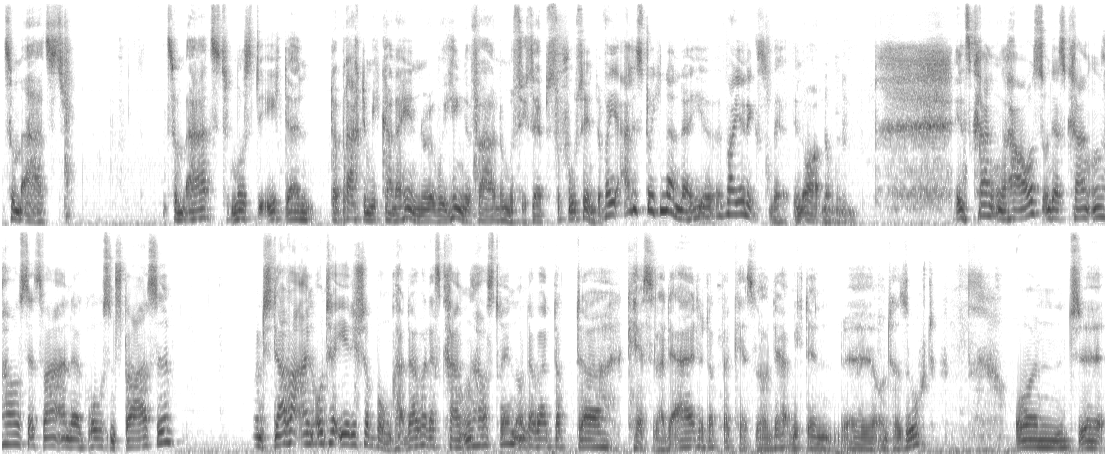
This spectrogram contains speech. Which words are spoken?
zum Arzt. Zum Arzt musste ich dann, da brachte mich keiner hin oder wo ich hingefahren, da musste ich selbst zu Fuß hin. Da war ja alles durcheinander, hier war ja nichts mehr in Ordnung. Ins Krankenhaus und das Krankenhaus, das war an der großen Straße und da war ein unterirdischer Bunker, da war das Krankenhaus drin und da war Dr. Kessler, der alte Dr. Kessler. Und der hat mich dann äh, untersucht. Und äh,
